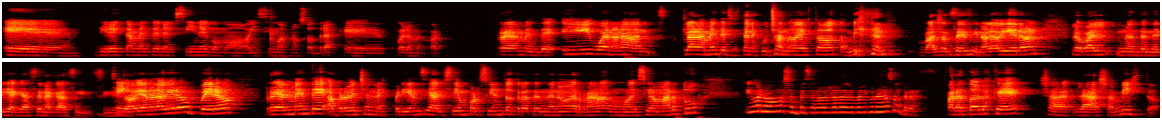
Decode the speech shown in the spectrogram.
eh, directamente en el cine como hicimos nosotras, que fue lo mejor. Realmente. Y bueno, nada, claramente si están escuchando esto, también váyanse si no la vieron, lo cual no entendería qué hacen acá si, todavía no la vieron, pero realmente aprovechen la experiencia al 100%, traten de no ver nada, como decía Martu. Y bueno, vamos a empezar a hablar de la película de nosotras, para todos los que ya la hayan visto.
